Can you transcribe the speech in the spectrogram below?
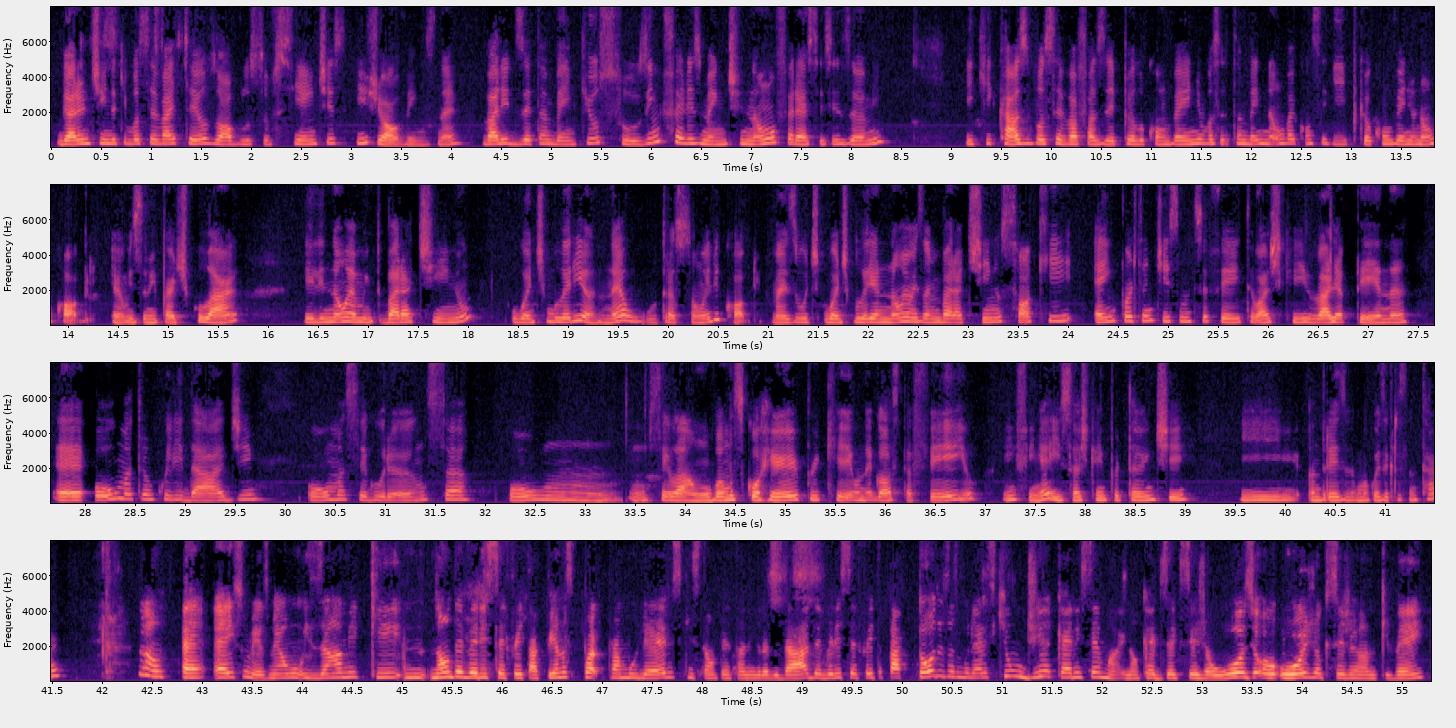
garantindo que você vai ter os óvulos suficientes e jovens, né? Vale dizer também que o SUS, infelizmente, não oferece esse exame e que caso você vá fazer pelo convênio, você também não vai conseguir, porque o convênio não cobre. É um exame particular ele não é muito baratinho, o antimuleriano, né? O ultrassom ele cobre, mas o, o antimuleriano não é um exame baratinho, só que é importantíssimo de ser feito. Eu acho que vale a pena. É ou uma tranquilidade, ou uma segurança, ou um, um sei lá, um vamos correr porque o negócio tá feio. Enfim, é isso. Acho que é importante. E, Andresa, alguma coisa a acrescentar? Não, é, é isso mesmo. É um exame que não deveria ser feito apenas para mulheres que estão tentando engravidar, deveria ser feito para todas as mulheres que um dia querem ser mãe. Não quer dizer que seja hoje ou, hoje ou que seja ano que vem.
